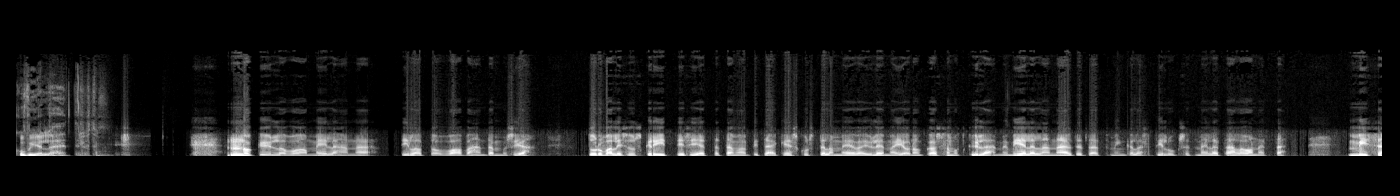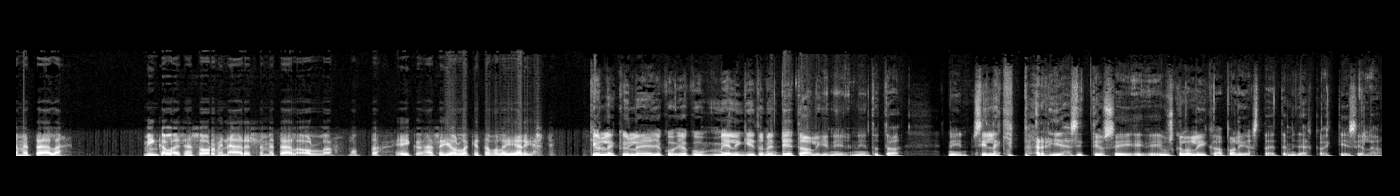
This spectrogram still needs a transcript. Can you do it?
kuvien lähettelyt. No kyllä vaan. Meillähän nämä tilat on vaan vähän tämmöisiä turvallisuuskriittisiä, että tämä pitää keskustella meidän ylemmän johdon kanssa, mutta kyllä me mielellään näytetään, että minkälaiset tilukset meillä täällä on, että missä me täällä, minkälaisen sormin ääressä me täällä ollaan, mutta eiköhän se jollakin tavalla järjesty. Kyllä, kyllä. Ja joku, joku mielenkiintoinen detalji, niin, niin tota, Niin silläkin pärjää sitten, jos ei, ei uskalla liikaa paljastaa, että mitä kaikkea siellä on.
